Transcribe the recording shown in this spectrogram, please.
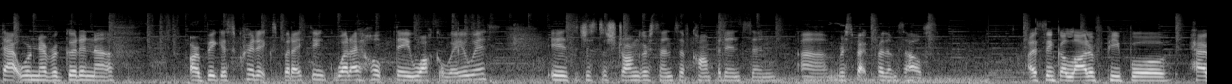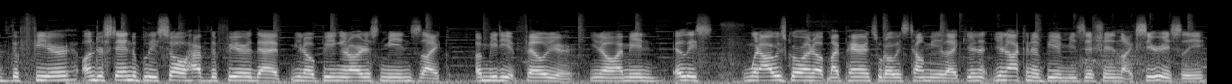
that we're never good enough, our biggest critics, but I think what I hope they walk away with is just a stronger sense of confidence and um, respect for themselves. I think a lot of people have the fear, understandably so, have the fear that, you know, being an artist means like immediate failure. You know, I mean, at least when I was growing up, my parents would always tell me like, you're you're not gonna be a musician, like seriously.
